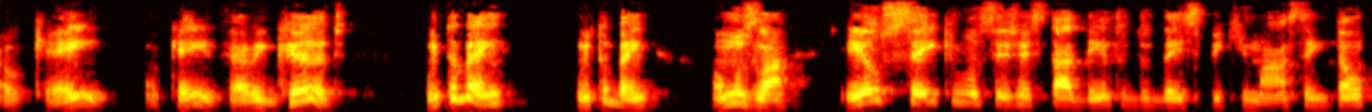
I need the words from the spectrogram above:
Ok, ok, very good. Muito bem, muito bem. Vamos lá. Eu sei que você já está dentro do The Speak Master, então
